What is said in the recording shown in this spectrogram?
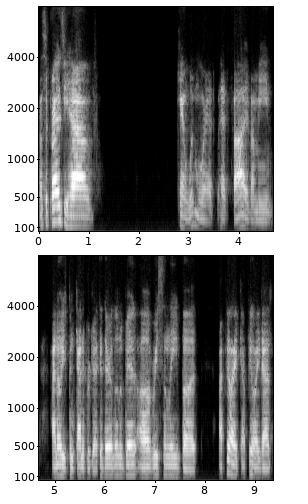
I'm surprised you have Cam Whitmore at, at five. I mean, I know he's been kind of projected there a little bit uh, recently, but I feel like I feel like that's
